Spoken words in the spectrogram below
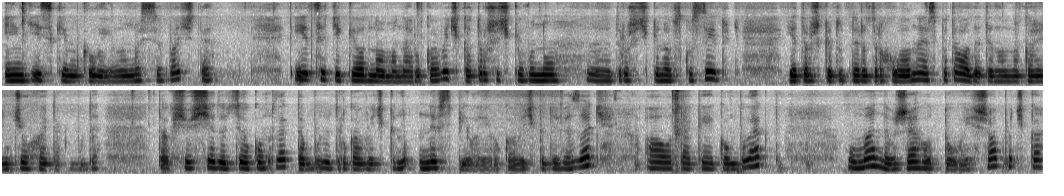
Індійським клином. Ось, бачите? І це тільки одна в мене рукавичка. Трошечки воно е, трошечки навскоси. Я трошки тут не розрахувала. Ну, я спитала дитину, вона каже, нічого, хай так буде. Так що ще до цього комплекту будуть рукавички. Ну, не встигла я рукавички дов'язати, а отакий комплект у мене вже готовий. Шапочка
